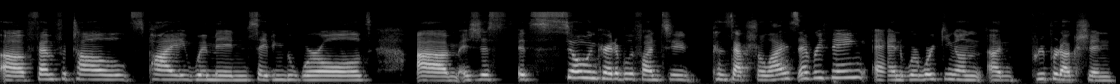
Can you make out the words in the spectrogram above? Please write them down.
uh, femme fatale spy women saving the world um it's just it's so incredibly fun to conceptualize everything and we're working on on pre-production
